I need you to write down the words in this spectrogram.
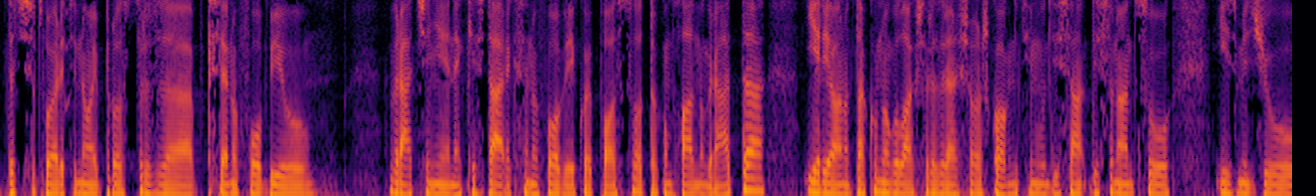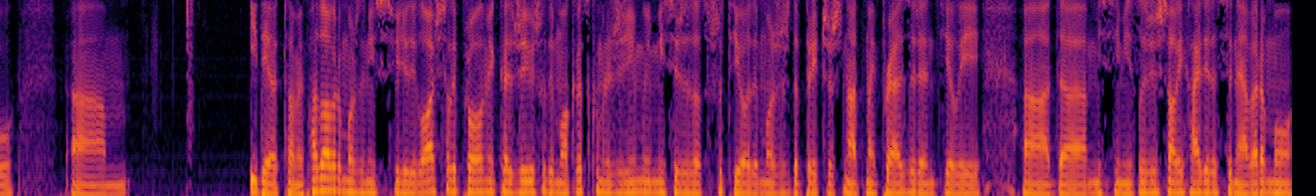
da će se otvoriti novi prostor za ksenofobiju vraćanje neke stare ksenofobije koja je postala tokom hladnog rata, jer je ono tako mnogo lakše razrešavaš kognitivnu disonancu između um, ideja o tome. Pa dobro, možda nisu svi ljudi loši, ali problem je kad živiš u demokratskom režimu i misliš da zato što ti ovde možeš da pričaš not my president ili uh, da, mislim, izlažiš, ali hajde da se ne varamo.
